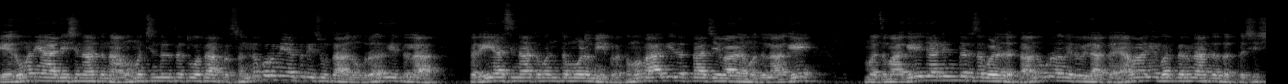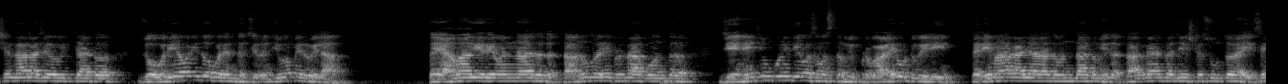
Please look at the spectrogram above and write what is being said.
एरुमने आदेशनाथ नाममच्छिंद्र तत्वता प्रसन्न करून या तरी सुता अनुग्रह घेतला. तरी यासी मूळ मी प्रथम भागी दत्ताचे वाळ मज लागे मज मागे जालिंदर सबळ दत्तानुग्रह मिरविला. तया मागे भरतरनाथ दत्त शिष्य झाला जगविद्यात जोवरी अवनी तोपर्यंत चिरंजीव मिरविला. तया मागे दत्तानुग्रही प्रतापवंत जेने जिंकुनी देव समस्त विप्रबाळे उठविली. तरी महाराजानाथ म्हणता मी दत्तात्रयांचा ज्येष्ठ सूत ऐसे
